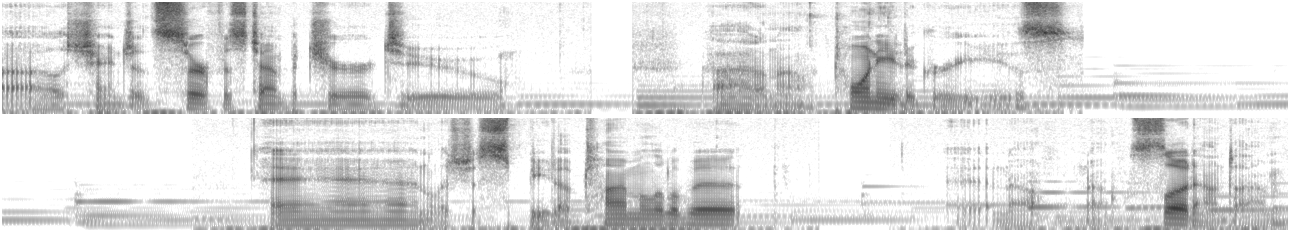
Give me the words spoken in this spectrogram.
Uh, let's change its surface temperature to, I don't know, 20 degrees. And let's just speed up time a little bit. Uh, no, no, slow down time.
